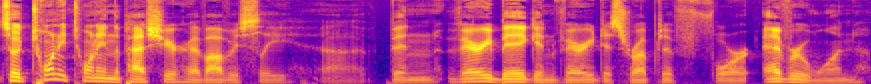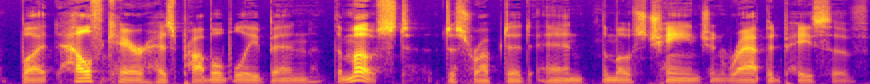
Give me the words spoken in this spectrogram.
So 2020 and the past year have obviously uh, been very big and very disruptive for everyone, but healthcare has probably been the most disrupted and the most change and rapid pace of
